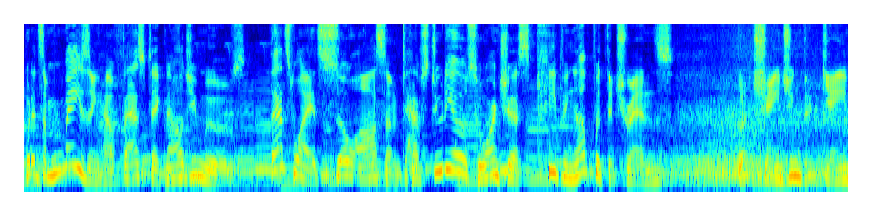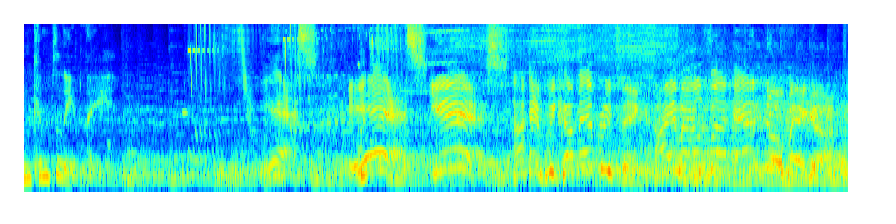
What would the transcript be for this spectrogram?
but it's amazing how fast technology moves. That's why it's so awesome to have studios who aren't just keeping up with the trends, but changing the game completely. Yes, yes, yes! I have become everything! I am Alpha and Omega!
